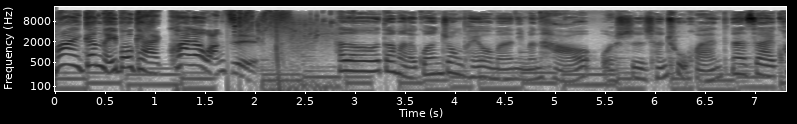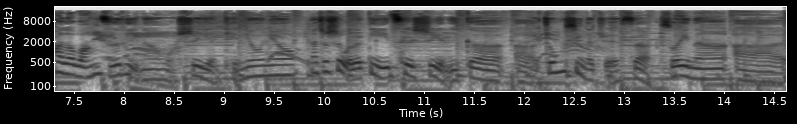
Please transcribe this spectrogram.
麦跟你波卡快乐王子。Hello，大马的观众朋友们，你们好，我是陈楚环。那在《快乐王子》里呢，我饰演田妞妞。那这是我的第一次饰演一个呃中性的角色，所以呢，呃，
